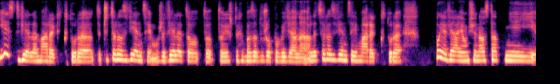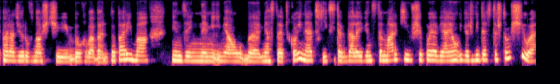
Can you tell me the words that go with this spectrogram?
jest wiele marek, które, czy coraz więcej, może wiele to, to, to jeszcze chyba za dużo powiedziane, ale coraz więcej marek, które pojawiają się na ostatniej Paradzie Równości, był chyba BNP Paribas między innymi i miał e, miasteczko i Netflix i tak dalej, więc te marki już się pojawiają i wiesz, widać też tą siłę.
